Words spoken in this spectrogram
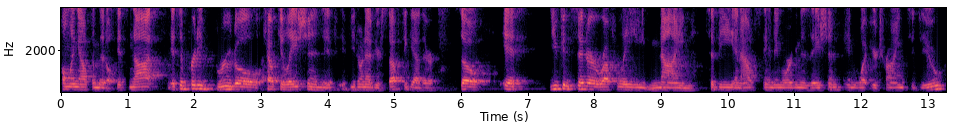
pulling out the middle. It's not it's a pretty brutal calculation if if you don't have your stuff together. So if you consider roughly nine to be an outstanding organization in what you're trying to do.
